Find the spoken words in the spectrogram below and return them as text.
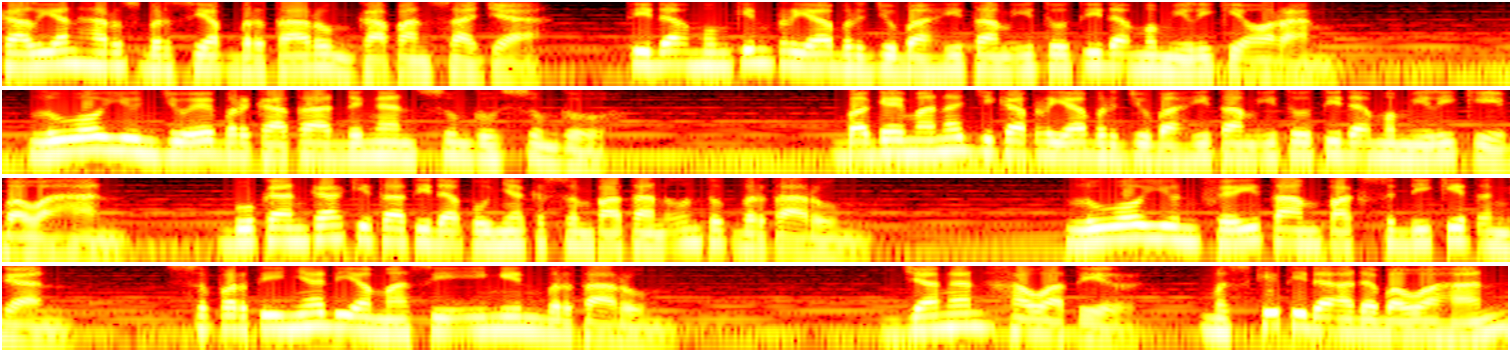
kalian harus bersiap bertarung kapan saja. Tidak mungkin pria berjubah hitam itu tidak memiliki orang. Luo Yunjue berkata dengan sungguh-sungguh. Bagaimana jika pria berjubah hitam itu tidak memiliki bawahan? Bukankah kita tidak punya kesempatan untuk bertarung? Luo Yunfei tampak sedikit enggan. Sepertinya dia masih ingin bertarung. Jangan khawatir, meski tidak ada bawahan,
